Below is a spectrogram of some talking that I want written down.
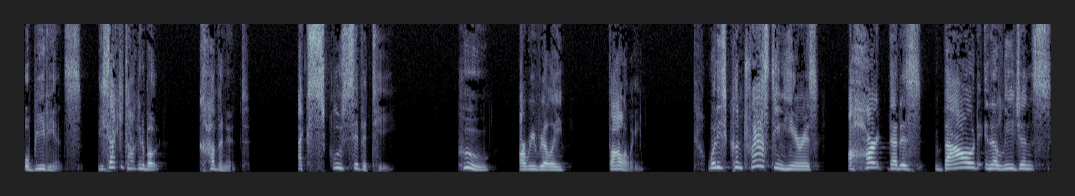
obedience. He's actually talking about covenant, exclusivity. Who are we really following? What he's contrasting here is a heart that is bowed in allegiance,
